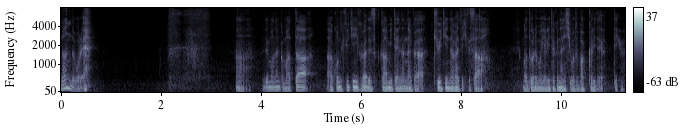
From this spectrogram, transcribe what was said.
なんだこれ。あ あ。でもなんかまた、あ、この休憩いかがですか？みたいななんか休憩流れてきてさ、まあどれもやりたくない仕事ばっかりだよっていう。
